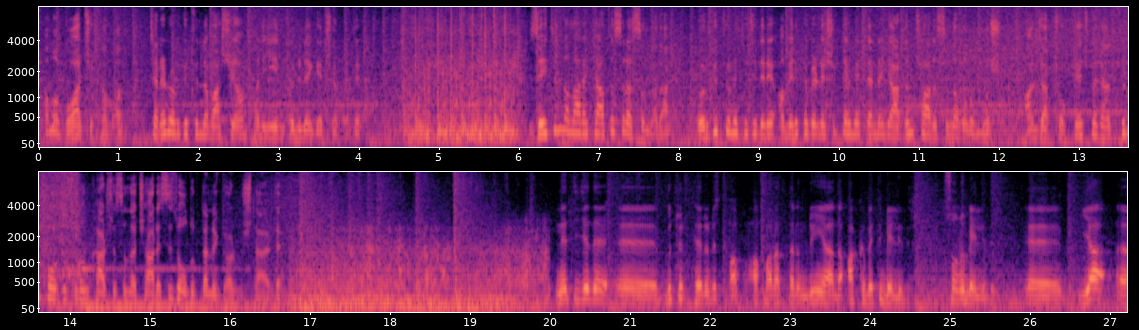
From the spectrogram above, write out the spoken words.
Ama bu açıklama terör örgütünde başlayan paniğin önüne geçemedi. Zeytin Dalı Harekatı sırasında da örgüt yöneticileri Amerika Birleşik Devletleri'ne yardım çağrısında bulunmuş ancak çok geçmeden Türk ordusunun karşısında çaresiz olduklarını görmüşlerdi. Neticede e, bu tür terörist ap- aparatların dünyada akıbeti bellidir. Sonu bellidir. E, ya e,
